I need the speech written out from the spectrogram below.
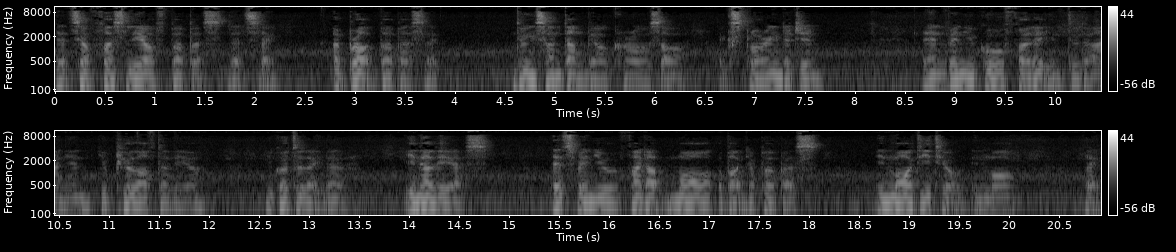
That's your first layer of purpose. That's like a broad purpose, like doing some dumbbell curls or exploring the gym. And when you go further into the onion, you peel off the layer, you go to like the inner layers. That's when you find out more about your purpose in more detail, in more like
